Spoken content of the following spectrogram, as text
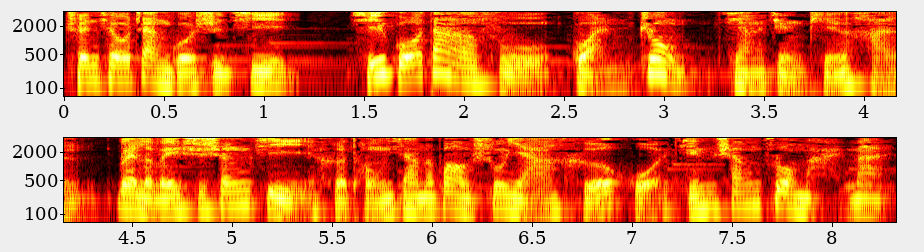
春秋战国时期，齐国大夫管仲家境贫寒，为了维持生计，和同乡的鲍叔牙合伙经商做买卖，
